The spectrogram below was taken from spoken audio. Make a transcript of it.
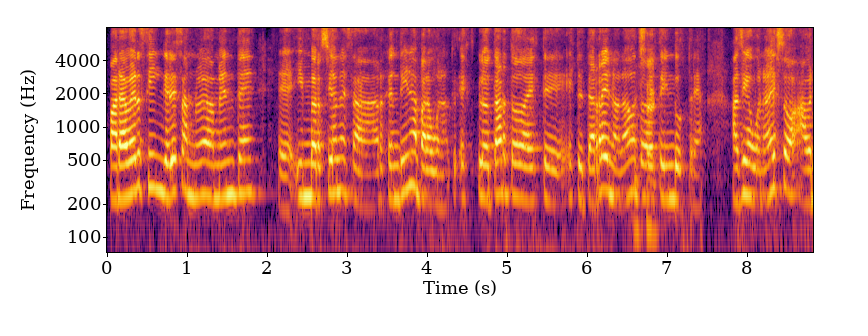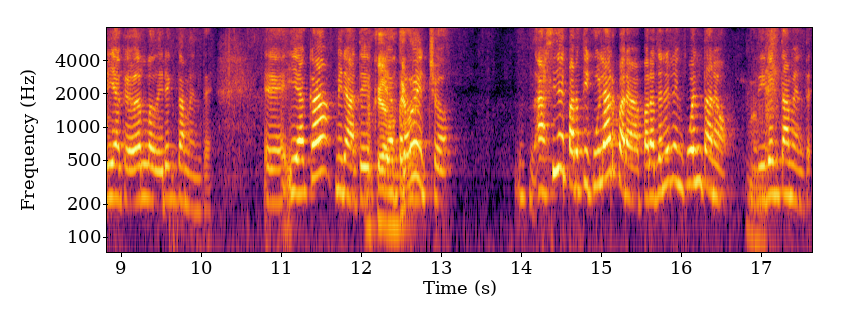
para ver si ingresan nuevamente eh, inversiones a Argentina para bueno, explotar todo este, este terreno, ¿no? toda esta industria. Así que bueno, eso habría que verlo directamente. Eh, y acá, mira, te, aprovecho. así de particular para, para tener en cuenta no, directamente.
